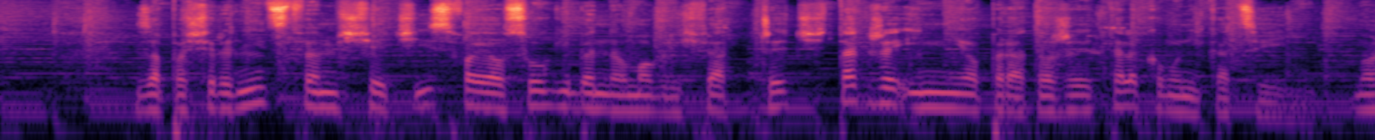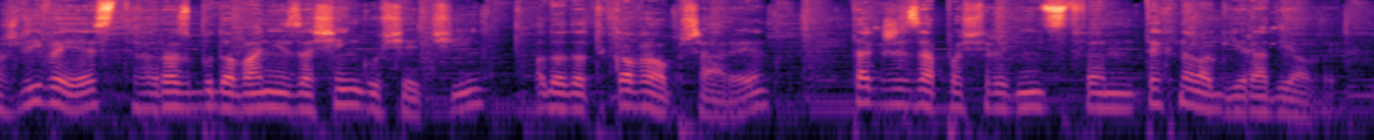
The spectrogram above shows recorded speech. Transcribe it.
Za pośrednictwem sieci swoje usługi będą mogli świadczyć także inni operatorzy telekomunikacyjni. Możliwe jest rozbudowanie zasięgu sieci o dodatkowe obszary, także za pośrednictwem technologii radiowych.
